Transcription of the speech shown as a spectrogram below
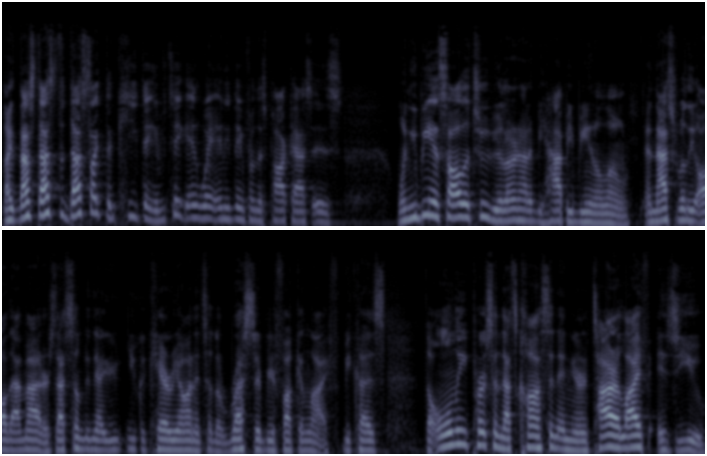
Like that's that's the that's like the key thing. If you take away anything from this podcast is when you be in solitude, you learn how to be happy being alone. And that's really all that matters. That's something that you, you could carry on into the rest of your fucking life because the only person that's constant in your entire life is you.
